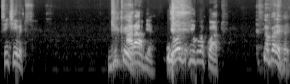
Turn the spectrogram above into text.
Centímetros. De quê? Arábia, 12,4. Não, peraí, peraí.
